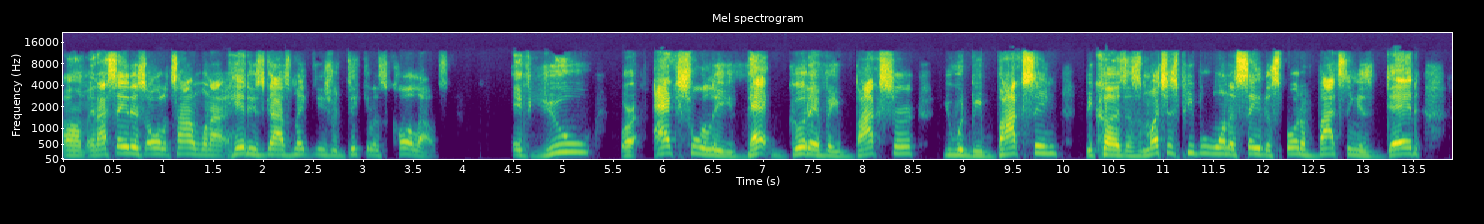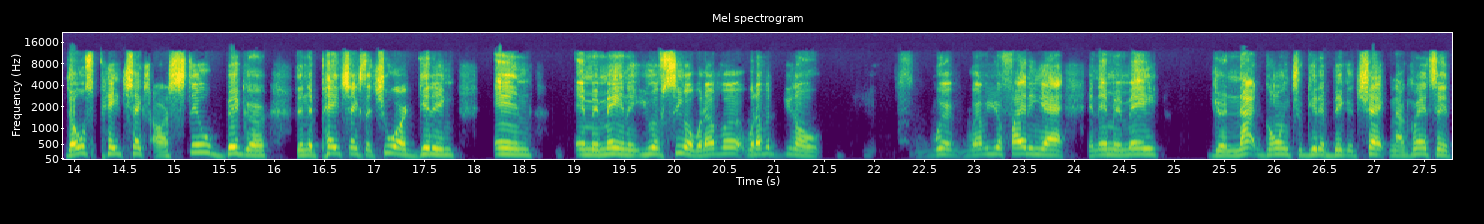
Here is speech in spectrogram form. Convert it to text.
Um, and I say this all the time when I hear these guys make these ridiculous call outs. If you were actually that good of a boxer, you would be boxing because as much as people want to say the sport of boxing is dead, those paychecks are still bigger than the paychecks that you are getting in MMA and the UFC or whatever, whatever, you know, where wherever you're fighting at in MMA, you're not going to get a bigger check. Now, granted,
